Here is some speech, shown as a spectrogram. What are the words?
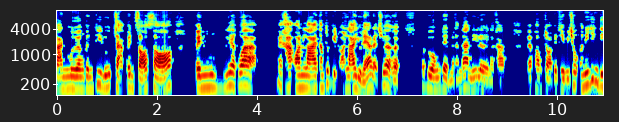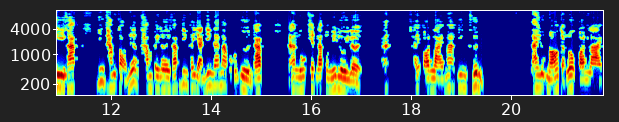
การเมืองเป็นที่รู้จักเป็นสสเป็นเรียกว่า แม่ค้าออนไลน์ทำธุรกิจออนไลน์อยู่แล้วแหละเชื่อเหอะก็ดวงเด่นมาทางด้านนี้เลยนะครับ แล้วพอจอเป็นทีวีโชคอันนี้ยิ่งดีครับ ยิ่งทำต่อเนื่องทำไปเลยครับ ยิ่งขยันยิ่งได้มากกว่าคนอื่นครับนะรู้เคล็ดลับตรงนี้ลุยเลยนะใช้ออนไลน์มากยิ่งขึ้น ได้ลูกน้องจากโลกออนไลน์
